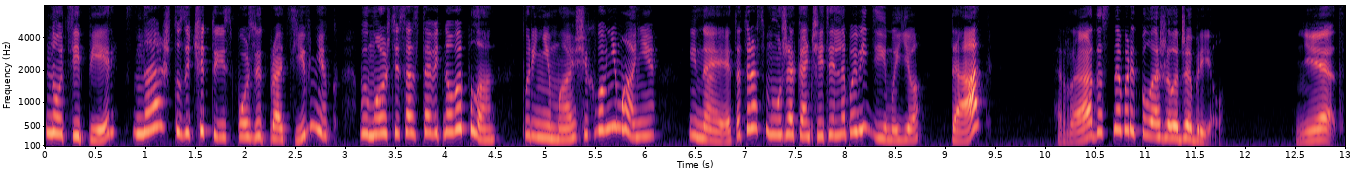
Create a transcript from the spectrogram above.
Но теперь, зная, что за читы использует противник, вы можете составить новый план, принимающих во внимание, и на этот раз мы уже окончательно победим ее, так? Радостно предположила Джабрил. Нет,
